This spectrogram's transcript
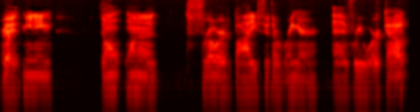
right? Yep. Meaning, don't want to throw our body through the ringer every workout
